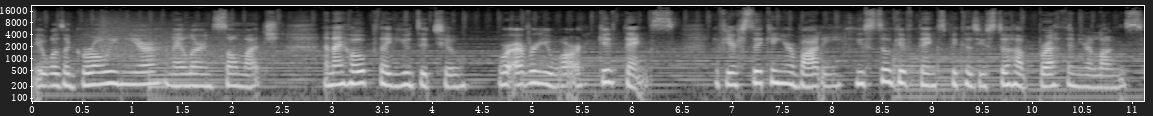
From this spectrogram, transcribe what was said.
It was a growing year and I learned so much. And I hope that you did too. Wherever you are, give thanks. If you're sick in your body, you still give thanks because you still have breath in your lungs.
